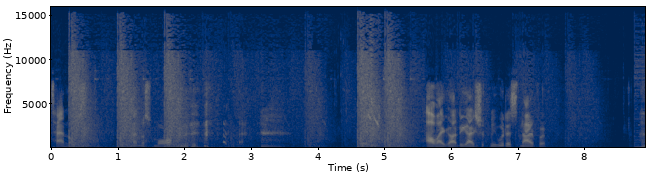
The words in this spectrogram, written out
Thanos. Thanos more. oh my god, the guy shoot me with a sniper. oh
